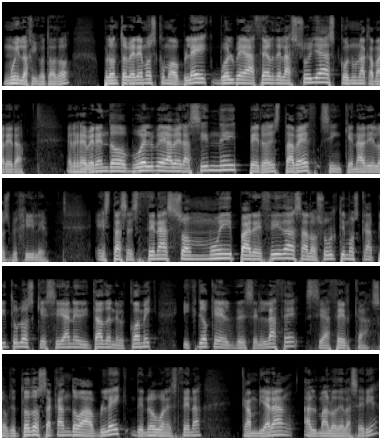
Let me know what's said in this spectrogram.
Muy lógico todo. Pronto veremos cómo Blake vuelve a hacer de las suyas con una camarera. El reverendo vuelve a ver a Sidney, pero esta vez sin que nadie los vigile. Estas escenas son muy parecidas a los últimos capítulos que se han editado en el cómic y creo que el desenlace se acerca, sobre todo sacando a Blake de nuevo en escena. ¿Cambiarán al malo de la serie?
